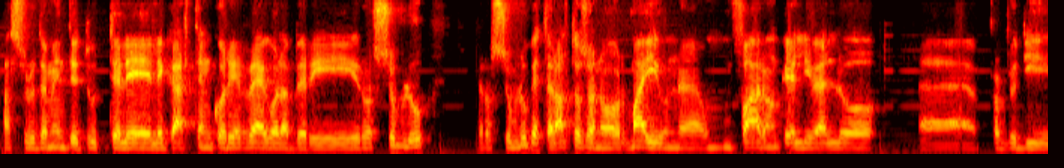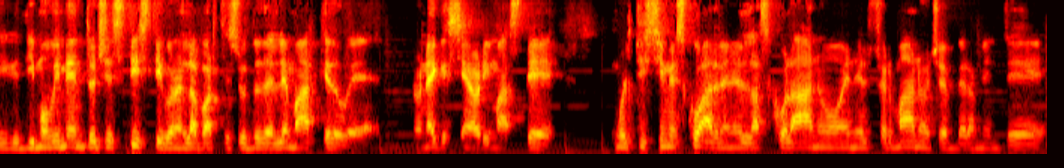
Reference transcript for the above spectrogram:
assolutamente tutte le, le carte ancora in regola per i rossoblù, rossoblù che tra l'altro sono ormai un, un faro anche a livello eh, proprio di, di, movimento cestistico nella parte sud delle Marche dove non è che siano rimaste moltissime squadre nell'Ascolano e nel Fermano c'è veramente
